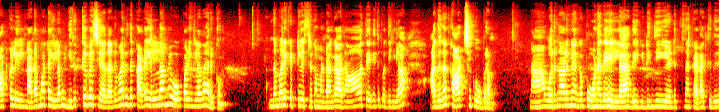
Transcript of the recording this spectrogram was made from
ஆட்கள் இல் நடமாட்டம் இல்லாமல் இருக்கவே செய்யாது. அது மாதிரி இந்த கடை எல்லாமே ஓப்பனிங்கில் தான் இருக்கும். இந்த மாதிரி கட்டி வச்சிருக்க மாட்டாங்க. அதான் தெரியுது பார்த்தீங்களா அதுதான் காட்சி கோபுரம். நான் ஒரு நாளுமே அங்கே போனதே இல்லை. அது இடிஞ்சு எடுத்து தான் கிடக்குது.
